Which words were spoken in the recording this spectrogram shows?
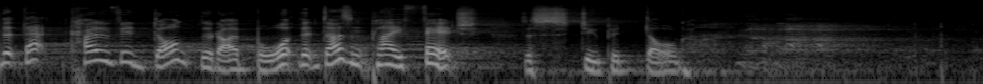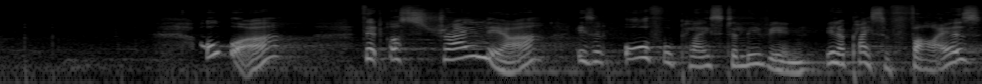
that that COVID dog that I bought that doesn't play fetch is a stupid dog. or that Australia is an awful place to live in, in a place of fires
